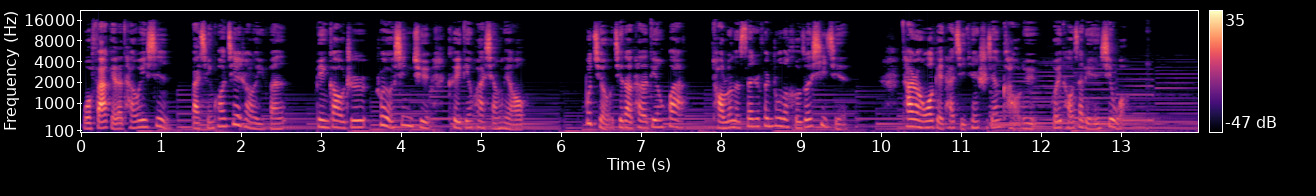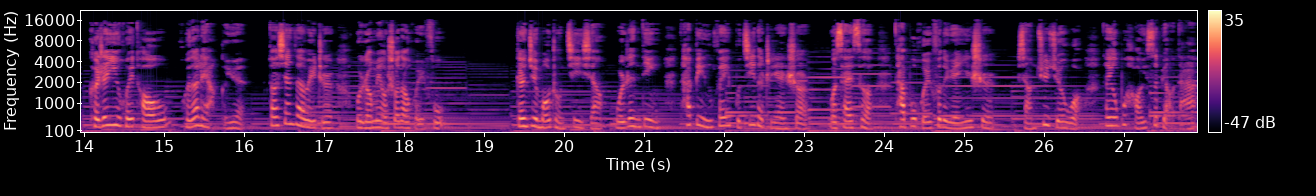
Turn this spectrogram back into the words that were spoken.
我发给了他微信，把情况介绍了一番。并告知若有兴趣可以电话详聊。不久接到他的电话，讨论了三十分钟的合作细节。他让我给他几天时间考虑，回头再联系我。可这一回头，回了两个月，到现在为止，我仍没有收到回复。根据某种迹象，我认定他并非不记得这件事儿。我猜测他不回复的原因是想拒绝我，但又不好意思表达，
